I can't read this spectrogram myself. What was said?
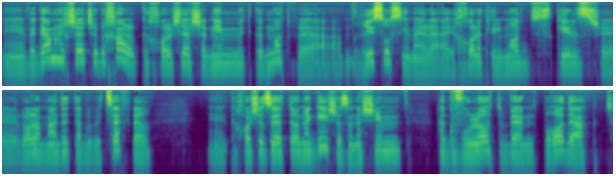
אה, וגם אני חושבת שבכלל, ככל שהשנים מתקדמות וה resourceים האלה, היכולת ללמוד skills שלא למדת בבית ספר, אה, ככל שזה יותר נגיש, אז אנשים, הגבולות בין product,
